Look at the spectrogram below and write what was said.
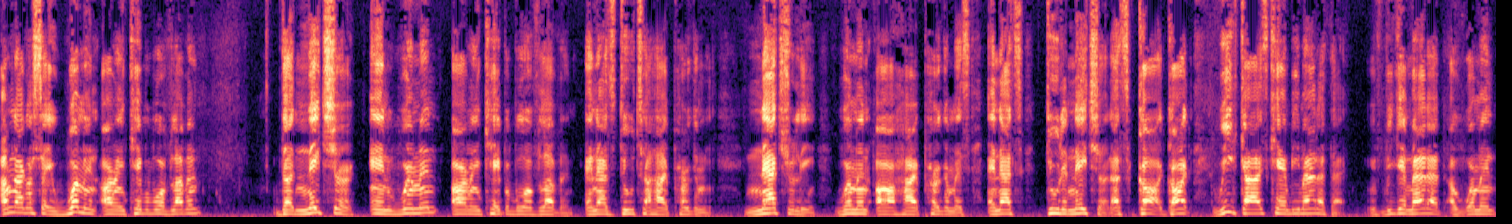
I'm not going to say women are incapable of loving. The nature in women are incapable of loving. And that's due to hypergamy. Naturally, women are hypergamous. And that's due to nature. That's God. God, we guys can't be mad at that. If we get mad at a woman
